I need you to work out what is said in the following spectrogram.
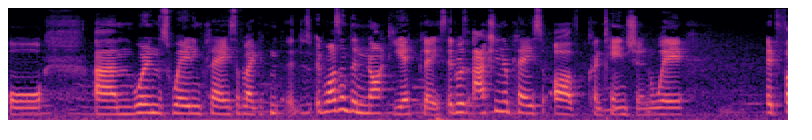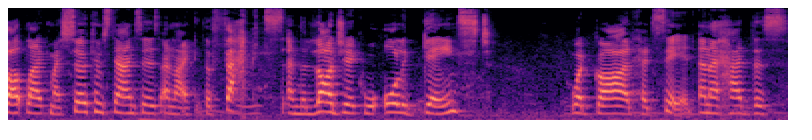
or um, we're in this waiting place of like, it wasn't the not yet place. It was actually in a place of contention where it felt like my circumstances and like the facts and the logic were all against what God had said. And I had this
